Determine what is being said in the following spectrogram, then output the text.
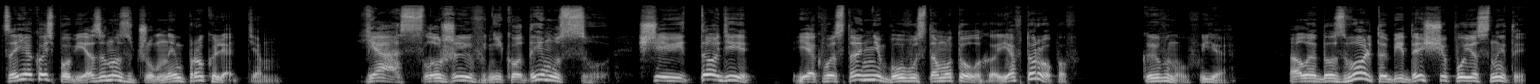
це якось пов'язано з чумним прокляттям. Я служив Нікодимусу ще відтоді, як востаннє був у стоматолога, я второпав, кивнув я. Але дозволь тобі дещо пояснити.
